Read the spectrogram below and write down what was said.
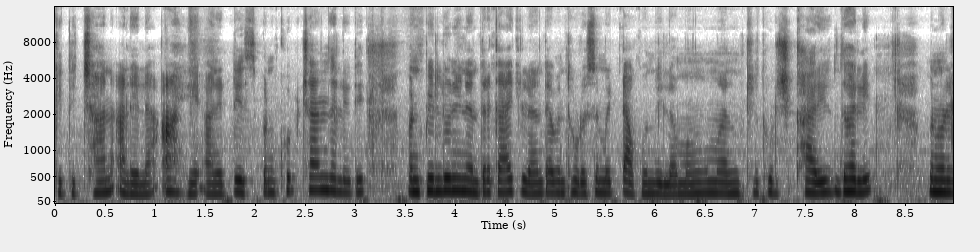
किती छान आलेला आहे. आणि टेस्ट पण खूप छान झाली होती पण पिल्लूनी नंतर काय केलं ना त्यामध्ये थोडंसं मीठ टाकून दिलं. मग म्हटलं थोडीशी खारी झाली. पण म्हटलं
